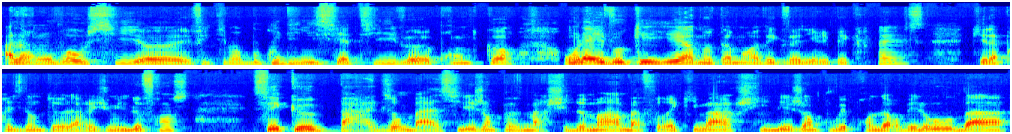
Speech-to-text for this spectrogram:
Alors on voit aussi euh, effectivement beaucoup d'initiatives euh, prendre corps. On l'a évoqué hier, notamment avec Valérie Pécresse, qui est la présidente de la région Île-de-France. C'est que, par exemple, bah, si les gens peuvent marcher demain, bah, faudrait qu'ils marchent. Si les gens pouvaient prendre leur vélo, bah,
